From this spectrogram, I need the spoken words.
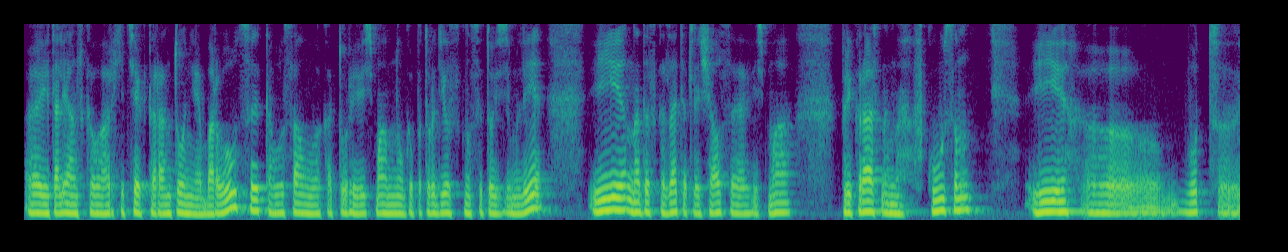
Э, итальянского архитектора Антония Барлуци, того самого, который весьма много потрудился на Святой Земле и, надо сказать, отличался весьма прекрасным вкусом. И э, вот э,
